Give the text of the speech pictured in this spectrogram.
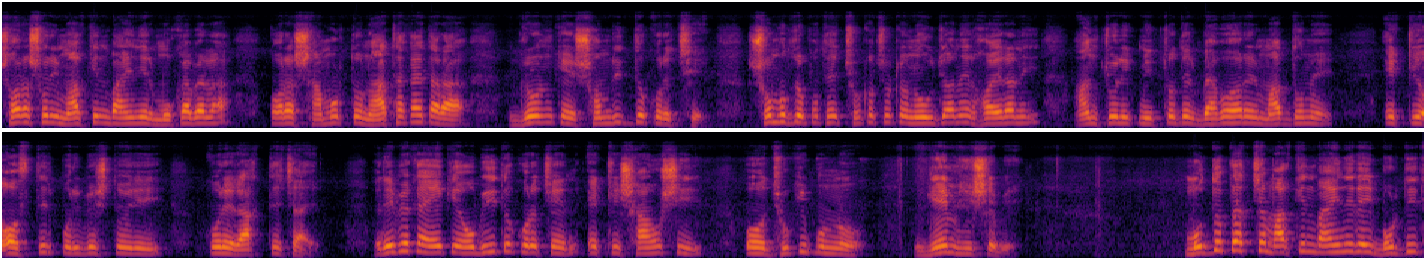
সরাসরি মার্কিন বাহিনীর মোকাবেলা করার সামর্থ্য না থাকায় তারা ড্রোনকে সমৃদ্ধ করেছে। সমুদ্রপথে ছোট ছোট নৌযানের হয়রানি আঞ্চলিক মিত্রদের ব্যবহারের মাধ্যমে একটি অস্থির পরিবেশ তৈরি করে রাখতে চায়। রেবেকা একে অভিহিত করেছেন একটি সাহসী ও ঝুঁকিপূর্ণ গেম হিসেবে। মধ্যপ্রাচ্যে মার্কিন বাহিনীর এই বর্ধিত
